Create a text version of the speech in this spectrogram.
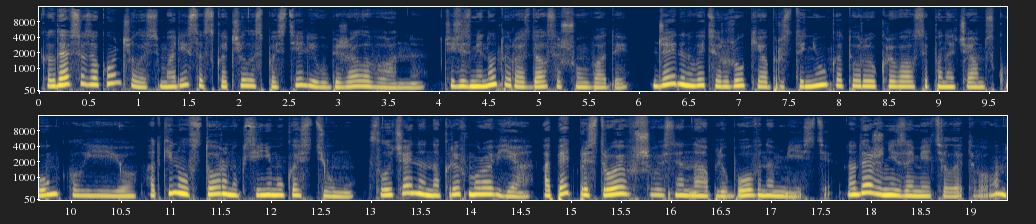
Когда все закончилось, Мариса вскочила с постели и убежала в ванную. Через минуту раздался шум воды. Джейден вытер руки о простыню, которой укрывался по ночам, скомкал ее, откинул в сторону к синему костюму, случайно накрыв муравья, опять пристроившегося на облюбованном месте. Но даже не заметил этого, он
